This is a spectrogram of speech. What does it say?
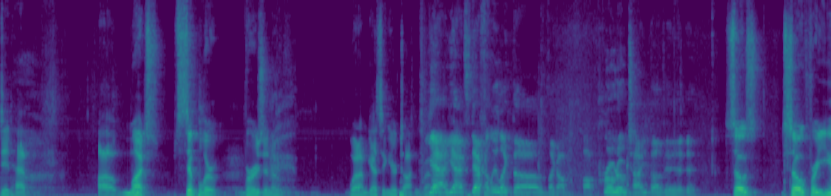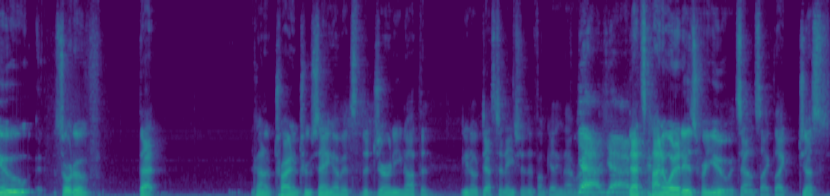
did have a much simpler version of what I'm guessing you're talking about. Yeah, yeah, it's definitely like the like a, a prototype of it. So, so for you, sort of that kind of tried and true saying of it's the journey, not the you know destination. If I'm getting that right. Yeah, yeah. I That's mean, kind of what it is for you. It sounds like like just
